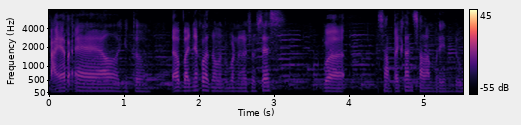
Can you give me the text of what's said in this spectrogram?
KRL gitu. Ya banyak lah teman-teman yang sukses. Gue sampaikan salam rindu.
